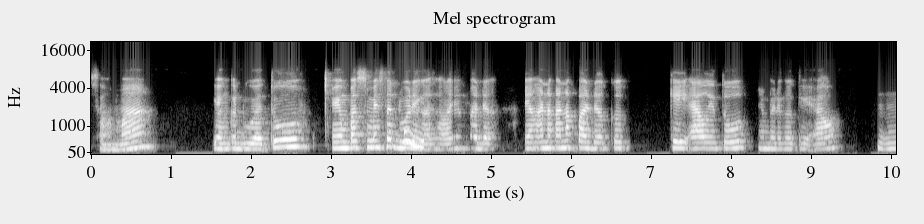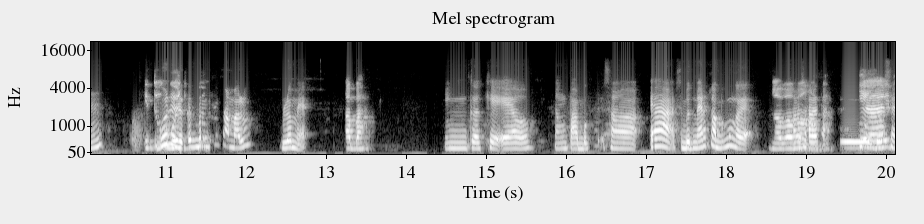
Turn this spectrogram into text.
Sama yang kedua tuh yang pas semester dua deh nggak salah yang pada yang anak-anak pada ke KL itu yang pada ke KL mm-hmm. itu gue udah deket belum sih sama lu? Belum ya? Apa? Yang ke KL yang pabrik sama ya sebut merek apa nggak ya? Nggak apa-apa iya itu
